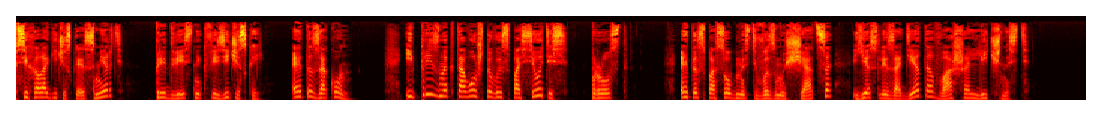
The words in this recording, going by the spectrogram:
Психологическая смерть – предвестник физической. Это закон. И признак того, что вы спасетесь, прост. Это способность возмущаться, если задета ваша личность.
